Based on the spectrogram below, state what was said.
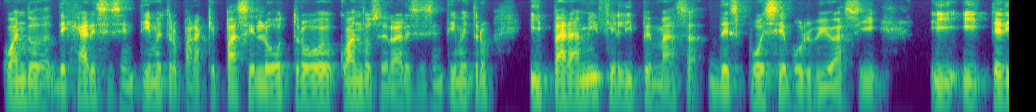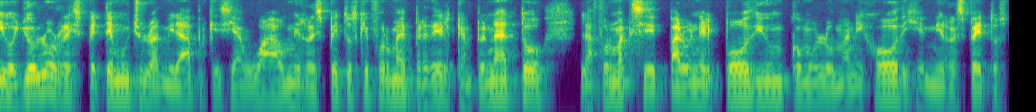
cuándo dejar ese centímetro para que pase el otro, cuándo cerrar ese centímetro. Y para mí Felipe Massa después se volvió así. Y, y te digo, yo lo respeté mucho, lo admiraba porque decía, wow, mis respetos, qué forma de perder el campeonato, la forma que se paró en el podium, cómo lo manejó, dije, mis respetos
